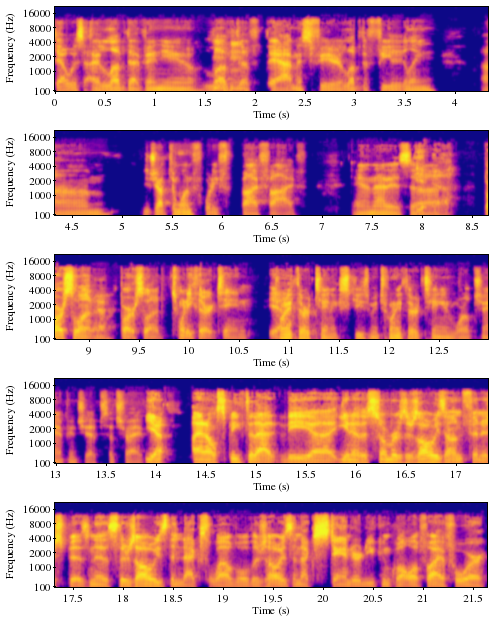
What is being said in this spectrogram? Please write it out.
that was. I love that venue. Love mm-hmm. the the atmosphere. Love the feeling. Um, you dropped a one forty five five, and that is uh, yeah Barcelona, yeah. Barcelona, 2013. Yeah. 2013, excuse me, 2013 World Championships. That's right. Yeah, and I'll speak to that. The uh, you know the swimmers, there's always unfinished business. There's always the next level. There's always the next standard you can qualify for.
